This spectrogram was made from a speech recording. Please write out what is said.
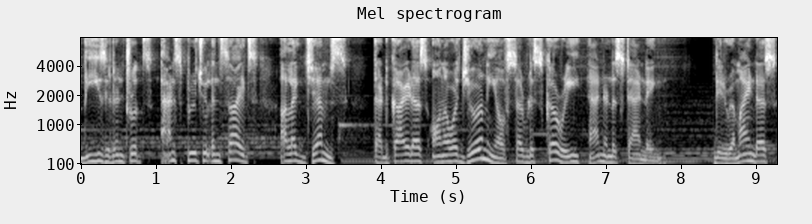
These hidden truths and spiritual insights are like gems that guide us on our journey of self discovery and understanding. They remind us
